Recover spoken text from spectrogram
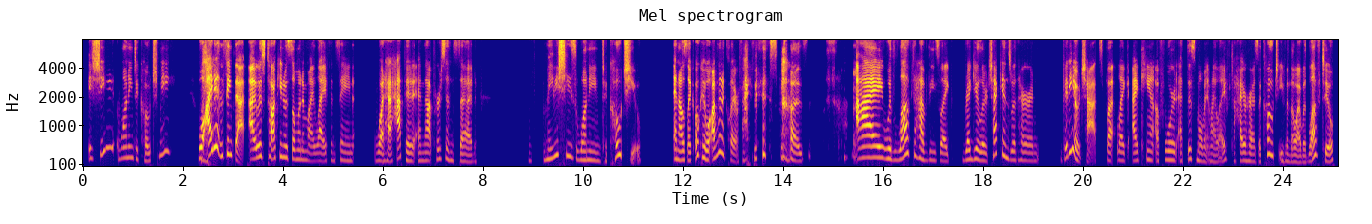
is she wanting to coach me? Well, I didn't think that. I was talking with someone in my life and saying what had happened. And that person said, maybe she's wanting to coach you. And I was like, okay, well, I'm going to clarify this because I would love to have these like regular check ins with her and video chats, but like I can't afford at this moment in my life to hire her as a coach, even though I would love to.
